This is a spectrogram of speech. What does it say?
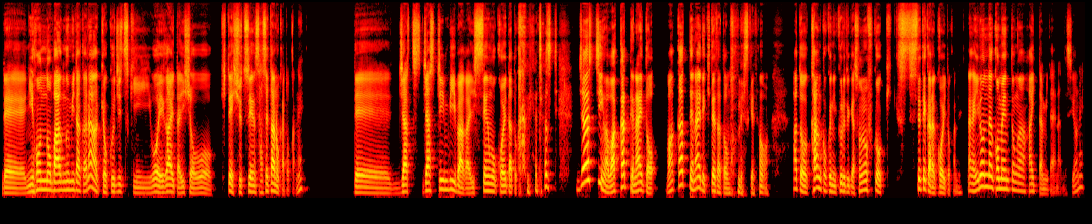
で、日本の番組だから旭日旗を描いた衣装を着て出演させたのかとかね。で、ジャスティン・ビーバーが一線を越えたとか、ジャスジャスティンは分かってないと分かってないで着てたと思うんですけど、あと韓国に来る時はその服を捨ててから来いとかね、なんかいろんなコメントが入ったみたいなんですよね。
